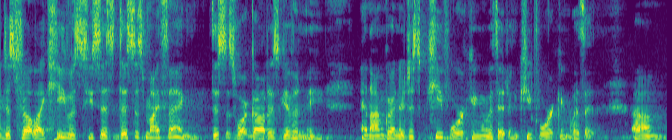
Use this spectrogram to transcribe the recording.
just felt like he was. He says, "This is my thing. This is what God has given me, and I'm going to just keep working with it and keep working with it." Um,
